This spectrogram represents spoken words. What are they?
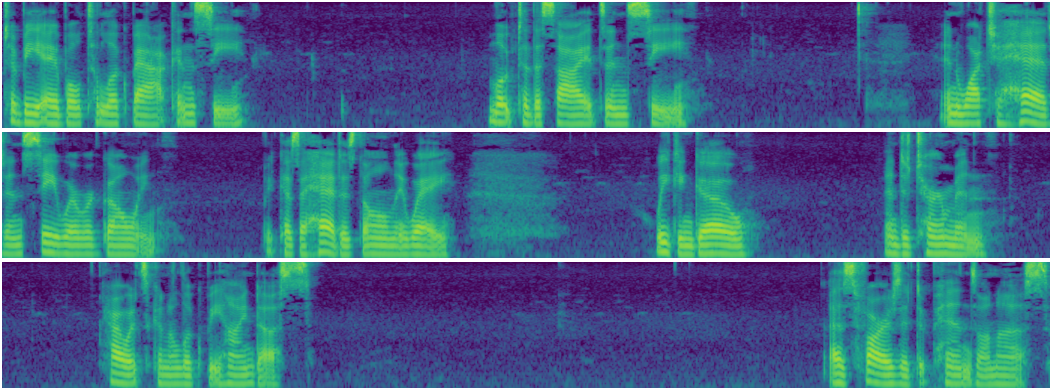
to be able to look back and see, look to the sides and see, and watch ahead and see where we're going. Because ahead is the only way we can go and determine how it's going to look behind us. As far as it depends on us.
